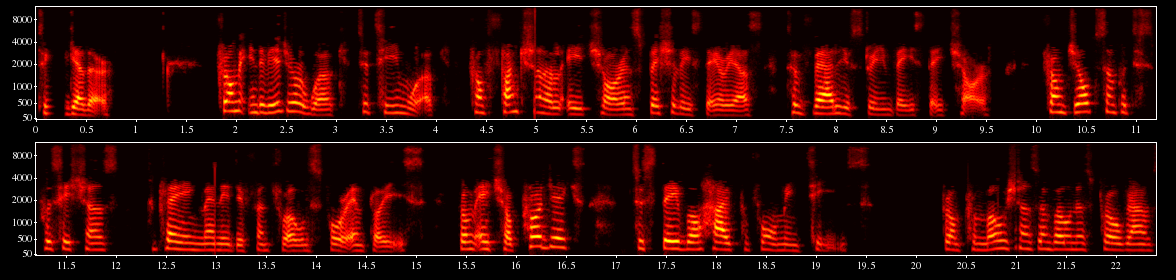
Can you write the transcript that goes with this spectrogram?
together. From individual work to teamwork, from functional HR and specialist areas to value stream based HR, from jobs and positions to playing many different roles for employees, from HR projects to stable high performing teams from promotions and bonus programs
